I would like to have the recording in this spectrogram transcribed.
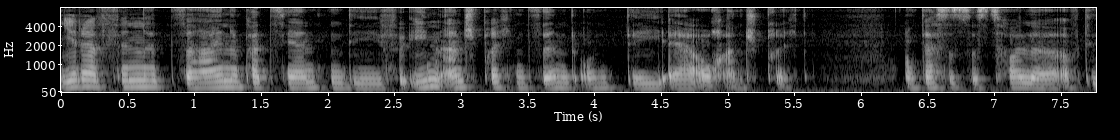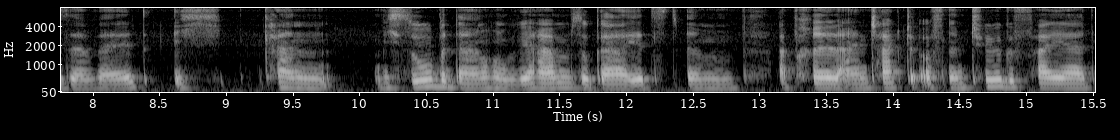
jeder findet seine Patienten, die für ihn ansprechend sind und die er auch anspricht. Und das ist das Tolle auf dieser Welt. Ich kann mich so bedanken. Wir haben sogar jetzt im April einen Tag der offenen Tür gefeiert.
